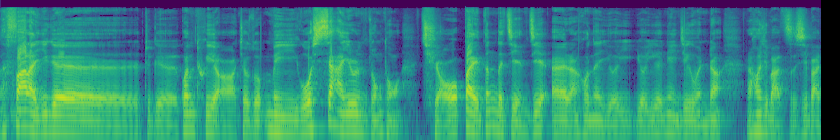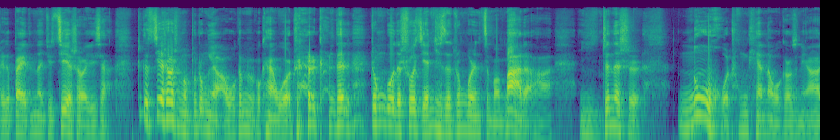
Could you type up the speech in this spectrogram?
他发了一个这个官推啊，叫做“美国下一任总统乔拜登的简介”。哎，然后呢，有一有一个链接个文章，然后就把仔细把这个拜登呢就介绍一下。这个介绍什么不重要啊，我根本不看，我主要是看他中国的说简体字中国人怎么骂的啊！你真的是怒火冲天呐！我告诉你啊，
